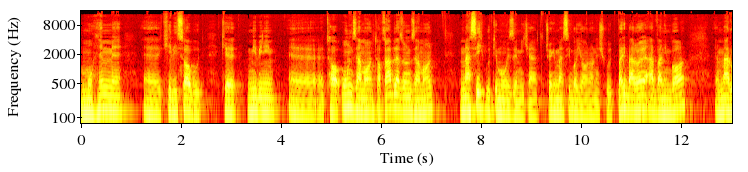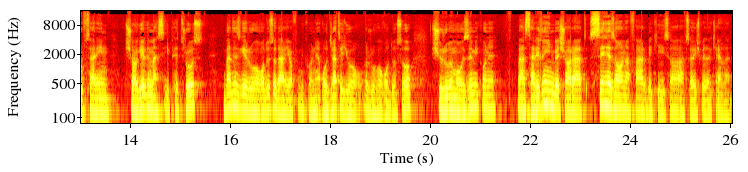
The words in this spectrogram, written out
مهم کلیسا بود که می‌بینیم تا اون زمان تا قبل از اون زمان مسیح بود که موعظه می‌کرد چون که مسیح با یارانش بود. ولی برای اولین بار معروفترین شاگرد مسیح پتروس بعد از اینکه روح قدس رو دریافت می‌کنه قدرت روح قدس رو شروع به موعظه می‌کنه و از طریق این بشارت سه هزار نفر به کلیسا افزایش پیدا کردن.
